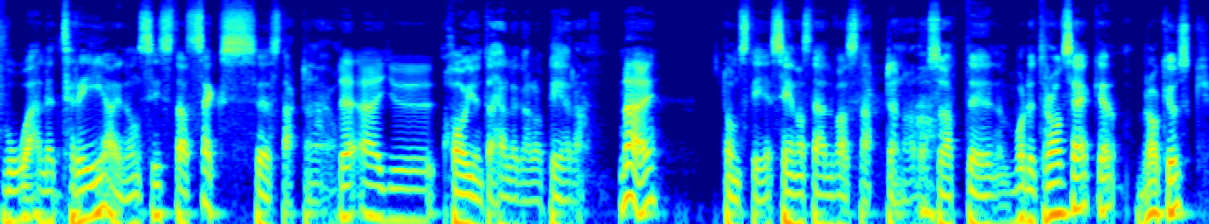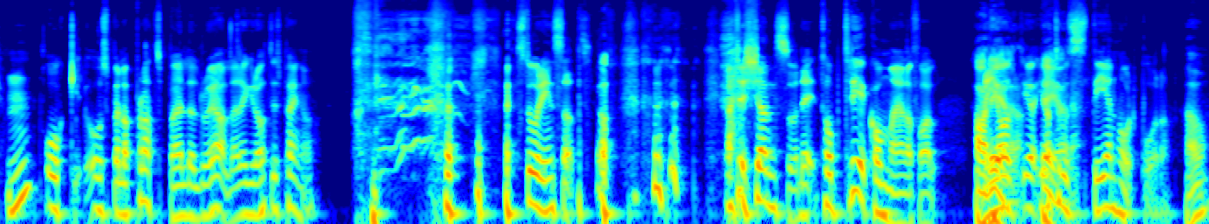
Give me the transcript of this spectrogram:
två eller trea i de sista sex eh, starterna. Ja. det är ju... Har ju inte heller galopperat Nej, de ste- senaste elva starterna. Då. Så att eh, både travsäker, bra kusk. Mm. Och, och spela plats på LL Royal, är det gratis pengar? Stor insats. Ja. ja, det känns så. Det- Topp tre kommer i alla fall. Ja, Men det jag, gör han. jag, Det jag gör tror han. stenhårt på den. Ja.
